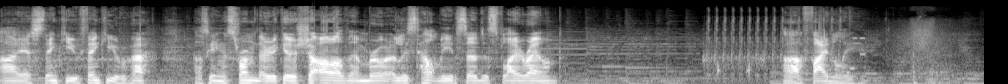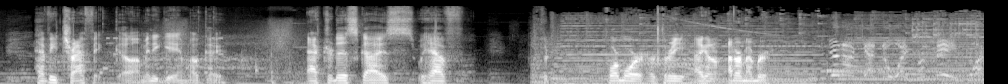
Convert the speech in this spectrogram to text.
Ah yes, thank you, thank you. Uh, I was getting swarmed there. You could have shot all of them, bro. At least help me instead of just fly around. Ah, finally. Heavy traffic mini game. Okay. After this, guys, we have four more or three. I don't. I don't remember. You're not getting away from me, One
